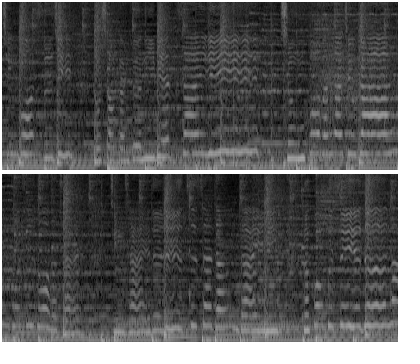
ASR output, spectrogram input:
经过四季，多少坎坷你别在意。生活本来就该多姿多彩，精彩的日子在等待你。那光辉岁月的来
